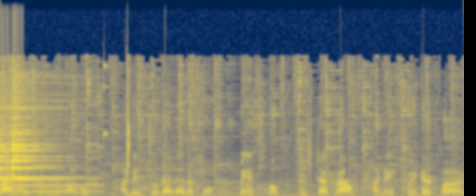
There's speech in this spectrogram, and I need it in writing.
બેલ આઇકન દબાવો અને જોડાયેલા રહો ફેસબુક ઇન્સ્ટાગ્રામ અને ટ્વિટર પર.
